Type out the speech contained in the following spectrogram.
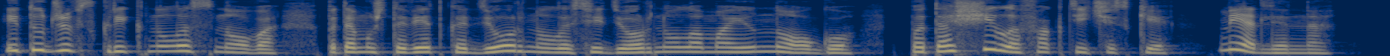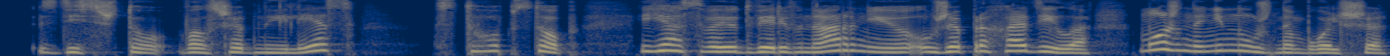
и тут же вскрикнула снова, потому что ветка дернулась и дернула мою ногу. Потащила фактически, медленно. Здесь что, волшебный лес? «Стоп, стоп! Я свою дверь в Нарнию уже проходила, можно не нужно больше.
